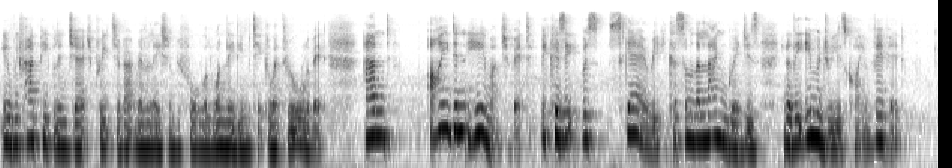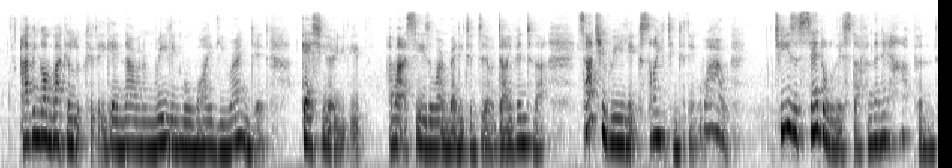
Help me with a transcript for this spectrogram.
you know, we've had people in church preach about Revelation before. Well, one lady in particular went through all of it, and I didn't hear much of it because it was scary. Because some of the language is, you know, the imagery is quite vivid. Having gone back and looked at it again now, and I'm reading more widely around it, I guess you know. It, I'm at a season where I'm ready to dive into that. It's actually really exciting to think, wow, Jesus said all of this stuff and then it happened.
